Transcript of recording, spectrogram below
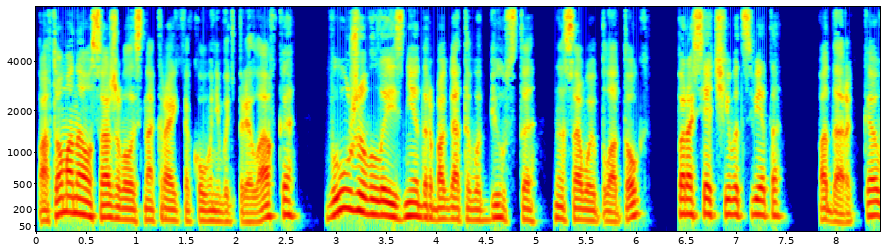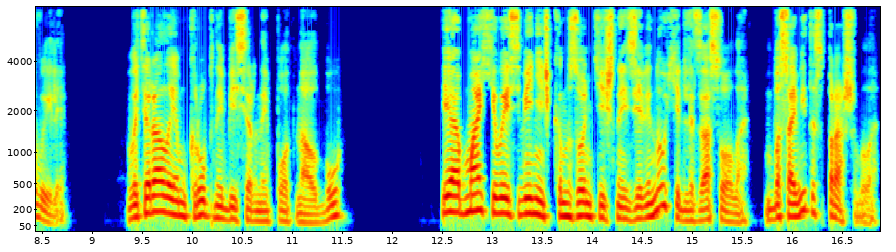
Потом она усаживалась на край какого-нибудь прилавка, выуживала из недр богатого бюста носовой платок поросячьего цвета, подарок ковыли, вытирала им крупный бисерный пот на лбу и, обмахиваясь веничком зонтичной зеленухи для засола, басовито спрашивала.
